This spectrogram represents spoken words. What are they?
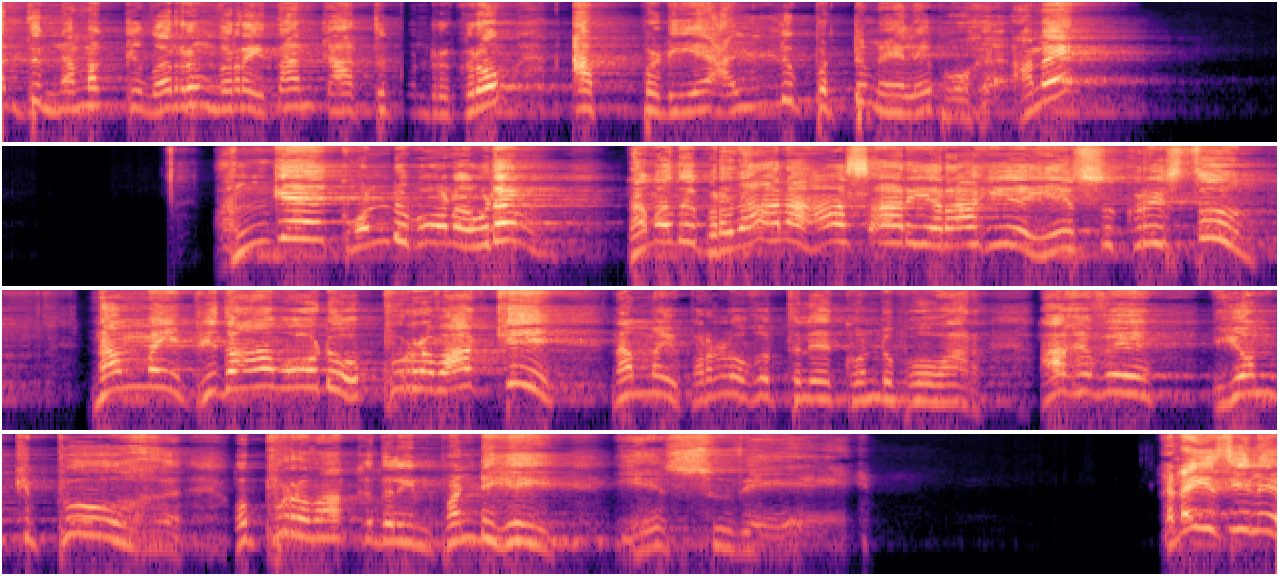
அது நமக்கு வரும் வரை தான் காத்து கொண்டிருக்கிறோம். அப்படியே அள்ளுப்பட்டு மேலே போக. ஆமே அங்கே கொண்டு போனவுடன் நமது பிரதான ஆசாரியராகிய இயேசு கிறிஸ்து நம்மை பிதாவோடு ஒப்புரவாக்கி நம்மை பரலோகத்திலே கொண்டு போவார். ஆகவே யோம் கிப்பூர் ஒப்புரவாக்குதலின் பண்டிகை இயேசுவே. கடைசியிலே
